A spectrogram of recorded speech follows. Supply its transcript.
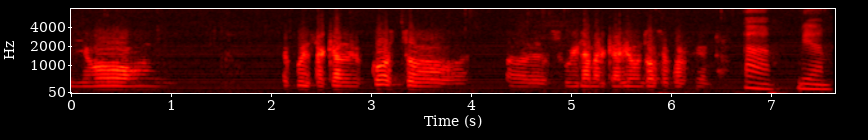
llegó, se puede sacar el costo, subir la mercadería un 12%. Ah, bien.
